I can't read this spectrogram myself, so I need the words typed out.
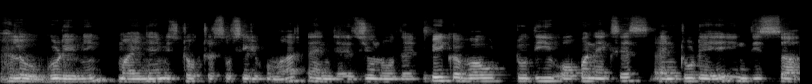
Hello, good evening. My name is Dr. Susil Kumar, and as you know, that speak about to the open access. And today, in this uh,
